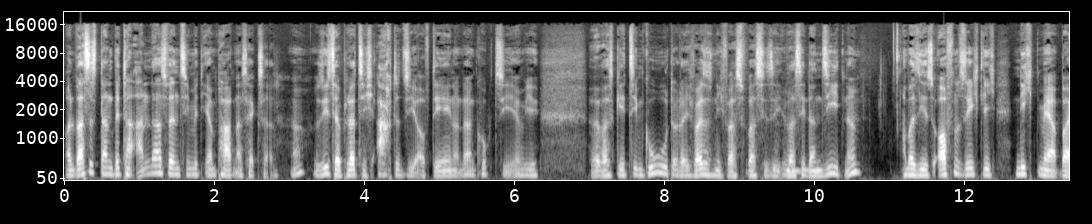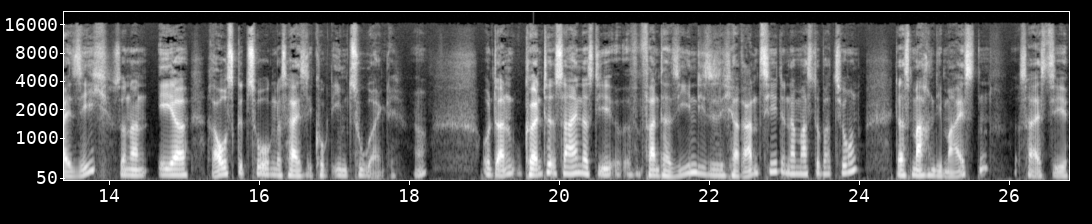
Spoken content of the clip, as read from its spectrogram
Und was ist dann bitte anders, wenn sie mit ihrem Partner Sex hat? Ja? Du siehst ja plötzlich, achtet sie auf den und dann guckt sie irgendwie, äh, was geht's ihm gut oder ich weiß es nicht, was, was sie, mhm. was sie dann sieht, ne? Aber sie ist offensichtlich nicht mehr bei sich, sondern eher rausgezogen. Das heißt, sie guckt ihm zu eigentlich. Ja? Und dann könnte es sein, dass die Fantasien, die sie sich heranzieht in der Masturbation, das machen die meisten. Das heißt, sie,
